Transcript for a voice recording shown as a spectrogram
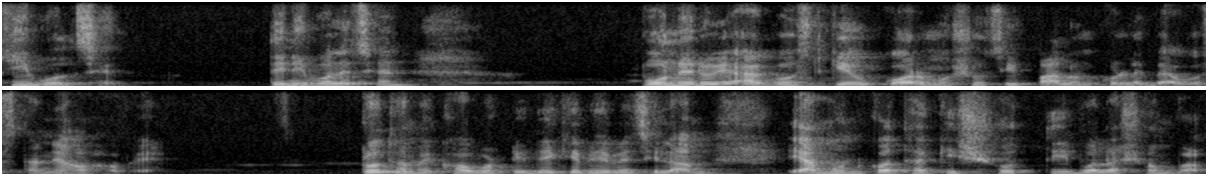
কি বলছেন? তিনি বলেছেন, পনেরোই আগস্ট কেউ কর্মসূচি পালন করলে ব্যবস্থা নেওয়া হবে। প্রথমে খবরটি দেখে ভেবেছিলাম, এমন কথা কি সত্যি বলা সম্ভব?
